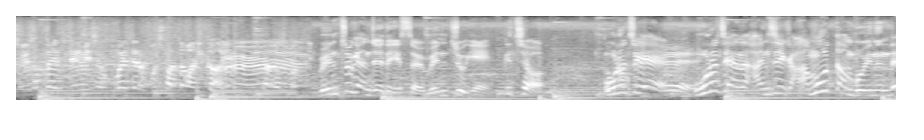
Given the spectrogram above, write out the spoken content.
저희 선배 대장님이 제 후배들을 모집한다고 하니까. 왼쪽에 앉아야 되겠어요 왼쪽에. 그쵸? 오른쪽에 오른쪽에 앉으니까 아무것도 안 보이는데?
